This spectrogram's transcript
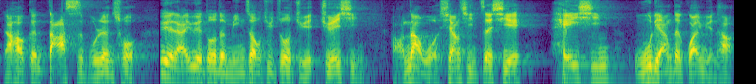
然后跟打死不认错，越来越多的民众去做觉觉醒。好，那我相信这些黑心无良的官员哈，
